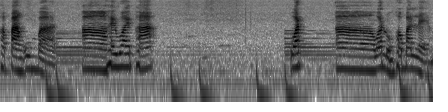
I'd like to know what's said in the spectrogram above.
พระปางอุ้มบาทให้ไหว้พระ วัดวัดหลวงพ่อบ้านแหลม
